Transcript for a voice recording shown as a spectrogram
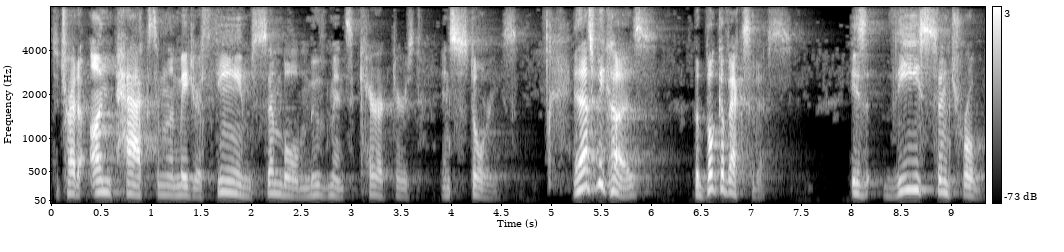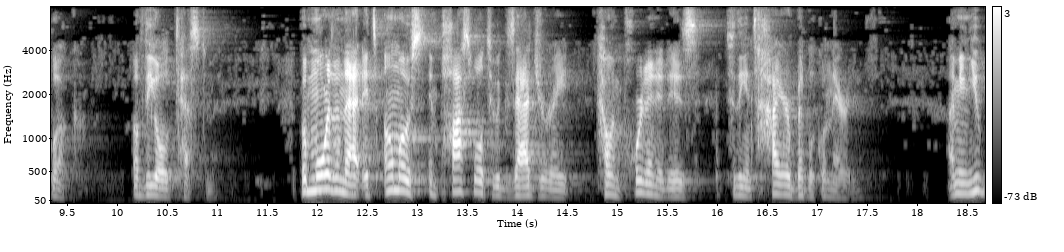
to try to unpack some of the major themes, symbol, movements, characters, and stories. And that's because the book of Exodus is the central book of the Old Testament. But more than that, it's almost impossible to exaggerate how important it is to the entire biblical narrative. I mean, you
